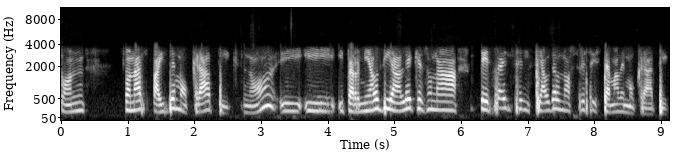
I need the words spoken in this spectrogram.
són, són espais democràtics, no? I, i, I per mi el diàleg és una peça essencial del nostre sistema democràtic.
